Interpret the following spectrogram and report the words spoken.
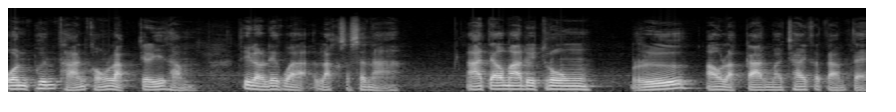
บนพื้นฐานของหลักจริยธรรม ที่เราเรียกว่าหลักศาสนา อาจจะเอามาโดยตรงหรือเอาหลักการมาใช้ก็ตามแต่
